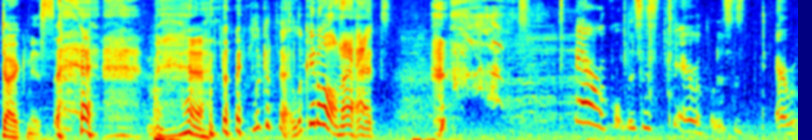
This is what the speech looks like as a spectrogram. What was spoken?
darkness. Look at that. Look at all that. terrible. This is terrible. This is terrible.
